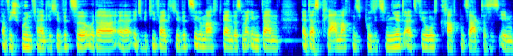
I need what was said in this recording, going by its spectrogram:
irgendwie schwulenfeindliche Witze oder äh, LGBT-feindliche Witze gemacht werden, dass man eben dann äh, das klar macht und sich positioniert als Führungskraft und sagt, dass es eben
